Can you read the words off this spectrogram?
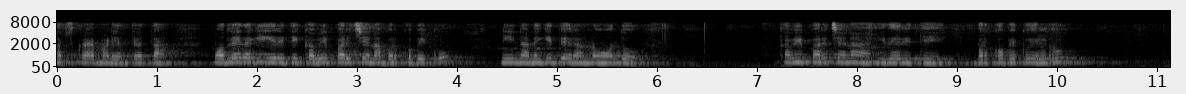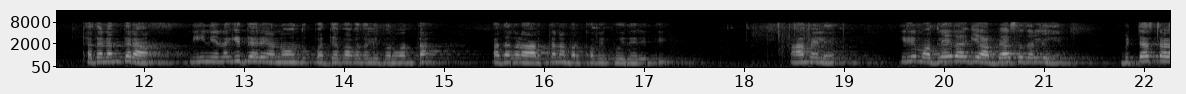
ಸಬ್ಸ್ಕ್ರೈಬ್ ಮಾಡಿ ಅಂತ ಹೇಳ್ತಾ ಮೊದಲನೇದಾಗಿ ಈ ರೀತಿ ಕವಿ ಪರಿಚಯನ ಬರ್ಕೋಬೇಕು. ನೀ ನನಗಿದ್ದೀರ ಅನ್ನೋ ಒಂದು ಕವಿ ಪರಿಚಯನ ಇದೇ ರೀತಿ ಬರ್ಕೋಬೇಕು ಎಲ್ಲರೂ ತದನಂತರ ನೀ ನಿನಗಿದ್ದಾರೆ ಅನ್ನೋ ಒಂದು ಪದ್ಯ ಭಾಗದಲ್ಲಿ ಬರುವಂಥ ಪದಗಳ ಅರ್ಥನ ಬರ್ಕೋಬೇಕು ಇದೇ ರೀತಿ. ಆಮೇಲೆ ಇಲ್ಲಿ ಮೊದಲನೇದಾಗಿ ಅಭ್ಯಾಸದಲ್ಲಿ ಬಿಟ್ಟ ಸ್ಥಳ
